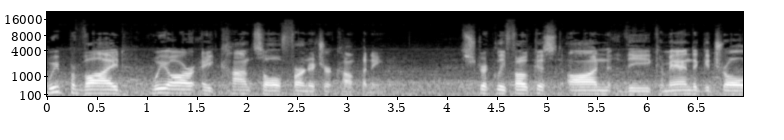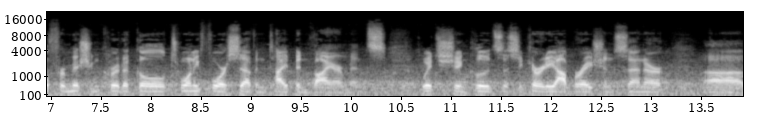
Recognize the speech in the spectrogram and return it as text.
We provide, we are a console furniture company, strictly focused on the command and control for mission critical 24 7 type environments, which includes the Security Operations Center, uh,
